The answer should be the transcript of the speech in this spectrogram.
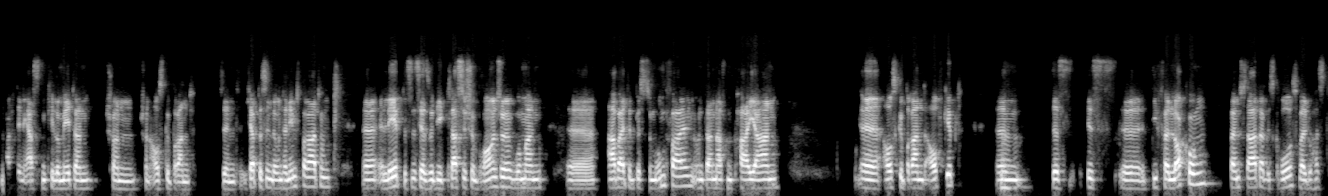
nach den ersten Kilometern schon, schon ausgebrannt sind. Ich habe das in der Unternehmensberatung äh, erlebt. Das ist ja so die klassische Branche, wo man äh, arbeitet bis zum Umfallen und dann nach ein paar Jahren äh, ausgebrannt aufgibt. Ähm, mhm. Das ist äh, die Verlockung beim Startup ist groß, weil du hast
